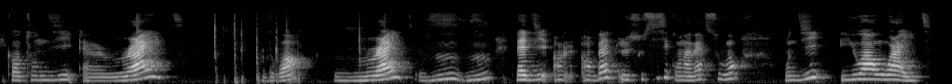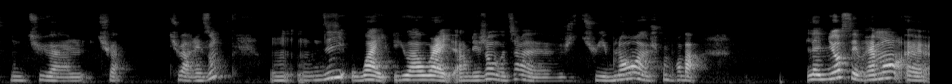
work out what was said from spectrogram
Et quand on dit euh, right, droit, right? La en fait, le souci, c'est qu'on inverse souvent. On dit you are right. Donc tu as, tu as, tu as raison. On, dit white. You are right. Alors les gens vont dire euh, tu es blanc, euh, je comprends pas. La nuance, c'est vraiment. Euh,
